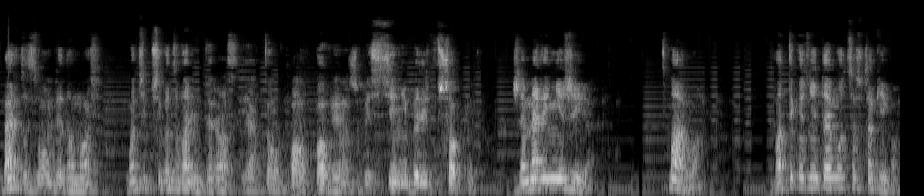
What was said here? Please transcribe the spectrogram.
Bardzo złą wiadomość. Bądźcie przygotowani teraz, jak to po powiem, żebyście nie byli w szoku. Że Mary nie żyje. Zmarła. Dwa tygodnie temu coś takiego.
